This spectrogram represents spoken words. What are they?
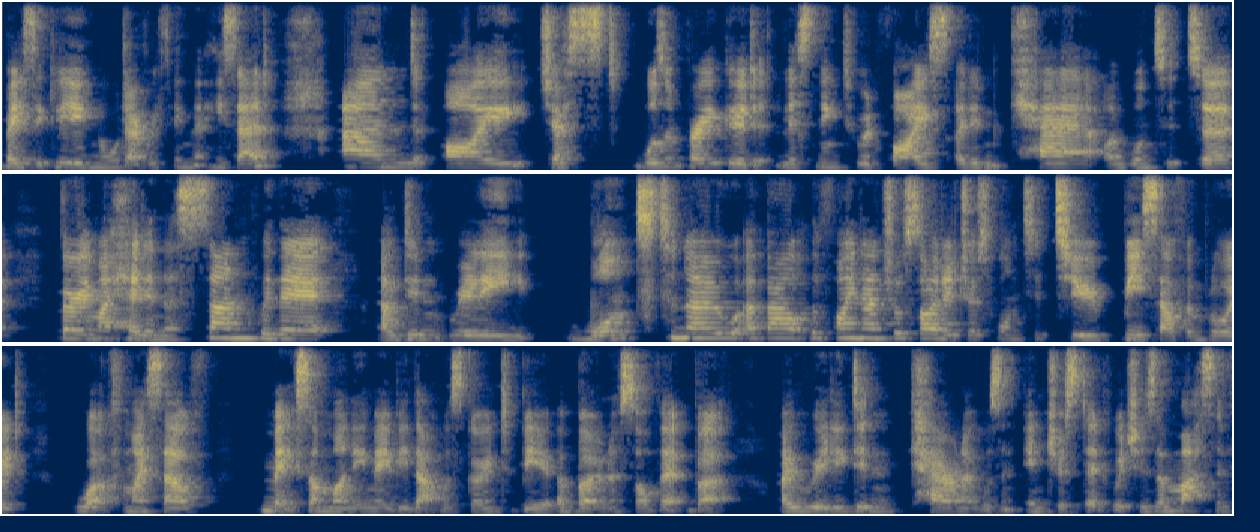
basically ignored everything that he said. And I just wasn't very good at listening to advice. I didn't care. I wanted to bury my head in the sand with it. I didn't really want to know about the financial side. I just wanted to be self employed, work for myself, make some money. Maybe that was going to be a bonus of it. But I really didn't care and I wasn't interested, which is a massive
